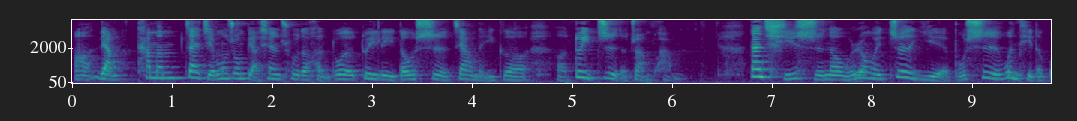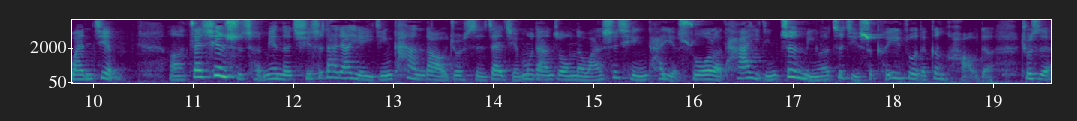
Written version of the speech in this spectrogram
啊。两他们在节目中表现出的很多的对立，都是这样的一个呃对峙的状况。但其实呢，我认为这也不是问题的关键，呃，在现实层面呢，其实大家也已经看到，就是在节目当中呢，王诗晴她也说了，她已经证明了自己是可以做得更好的，就是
